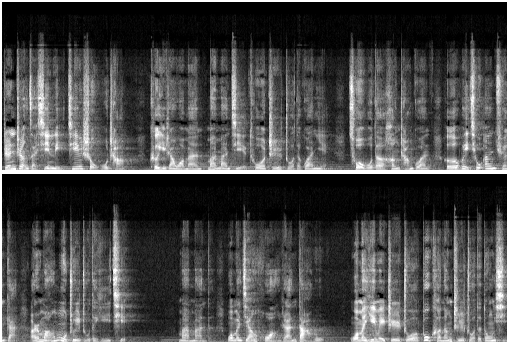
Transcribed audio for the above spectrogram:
真正在心里接受无常，可以让我们慢慢解脱执着的观念、错误的恒常观和为求安全感而盲目追逐的一切。慢慢的，我们将恍然大悟：我们因为执着不可能执着的东西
